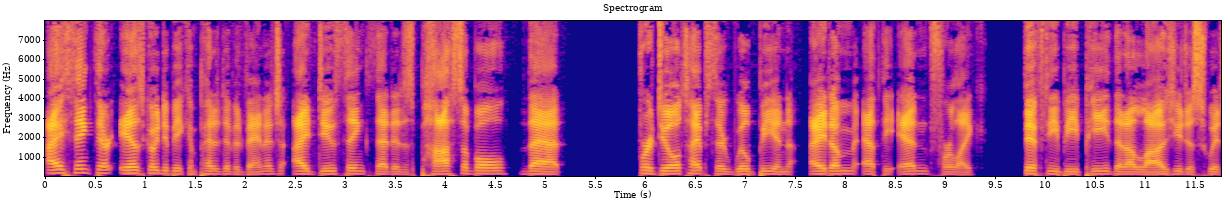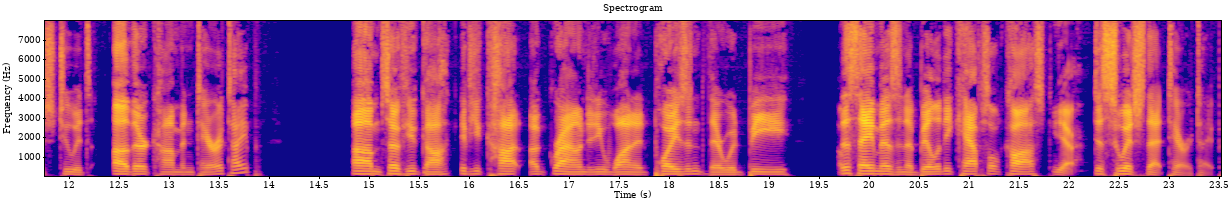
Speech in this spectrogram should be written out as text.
I think there is going to be a competitive advantage. I do think that it is possible that for dual types there will be an item at the end for like 50 BP that allows you to switch to its other common Tera type. Um, so if you got if you caught a ground and you wanted poisoned, there would be the same as an ability capsule cost Yeah. to switch that Tera type.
